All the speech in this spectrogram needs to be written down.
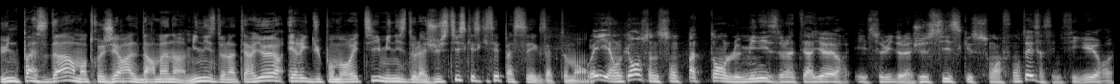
Une passe d'armes entre Gérald Darmanin, ministre de l'Intérieur, Éric Dupont-Moretti, ministre de la Justice. Qu'est-ce qui s'est passé exactement? Oui, en l'occurrence, ce ne sont pas tant le ministre de l'Intérieur et celui de la Justice qui se sont affrontés, ça c'est une figure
